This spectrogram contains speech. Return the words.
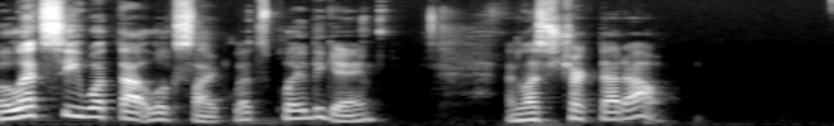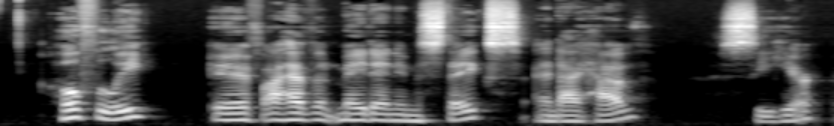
But let's see what that looks like. Let's play the game and let's check that out. Hopefully, if I haven't made any mistakes, and I have, see here.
